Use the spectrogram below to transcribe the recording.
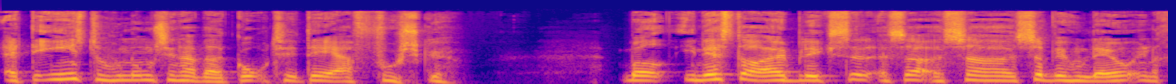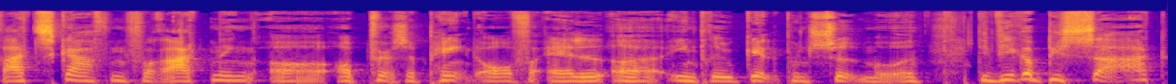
at det eneste, hun nogensinde har været god til, det er at fuske. Well, i næste øjeblik, så, så, så, så vil hun lave en retskaffen forretning og opføre sig pænt over for alle og inddrive gæld på en sød måde. Det virker bizart,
